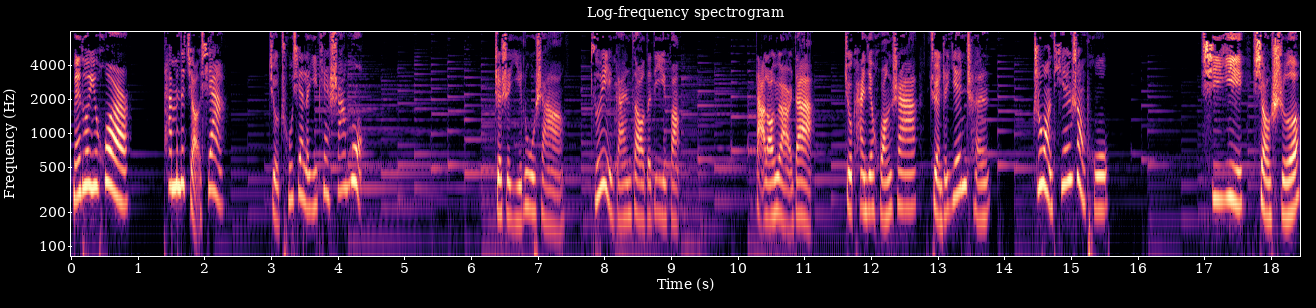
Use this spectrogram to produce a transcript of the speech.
没多一会儿，他们的脚下就出现了一片沙漠。这是一路上最干燥的地方。大老远的，就看见黄沙卷着烟尘，直往天上扑。蜥蜴、小蛇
